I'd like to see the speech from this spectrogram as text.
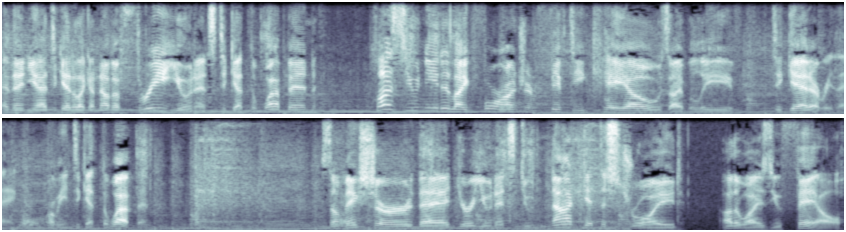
and then you had to get like another three units to get the weapon. Plus, you needed like 450 KOs, I believe, to get everything. I mean, to get the weapon. So make sure that your units do not get destroyed, otherwise you fail.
